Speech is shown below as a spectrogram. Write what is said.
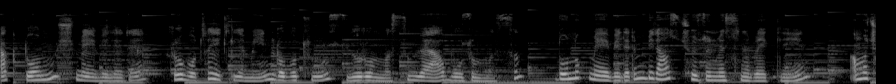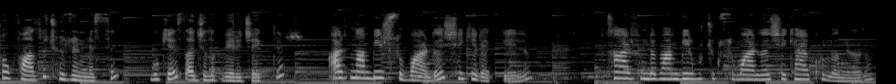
Bak donmuş meyveleri robota eklemeyin. Robotunuz yorulmasın veya bozulmasın. Donuk meyvelerin biraz çözülmesini bekleyin. Ama çok fazla çözülmesin. Bu kez acılık verecektir. Ardından bir su bardağı şeker ekleyelim. Tarifimde ben bir buçuk su bardağı şeker kullanıyorum.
